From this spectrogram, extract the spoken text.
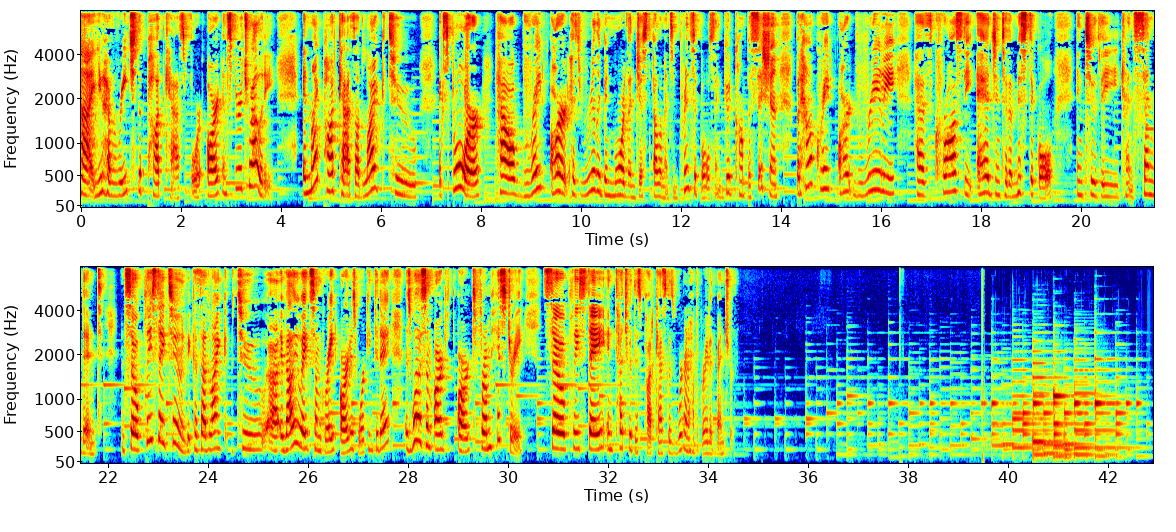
Hi, you have reached the podcast for art and spirituality. In my podcast, I'd like to explore how great art has really been more than just elements and principles and good composition, but how great art really has crossed the edge into the mystical, into the transcendent. And so please stay tuned because I'd like to uh, evaluate some great artists working today, as well as some art art from history. So please stay in touch with this podcast because we're going to have a great adventure.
